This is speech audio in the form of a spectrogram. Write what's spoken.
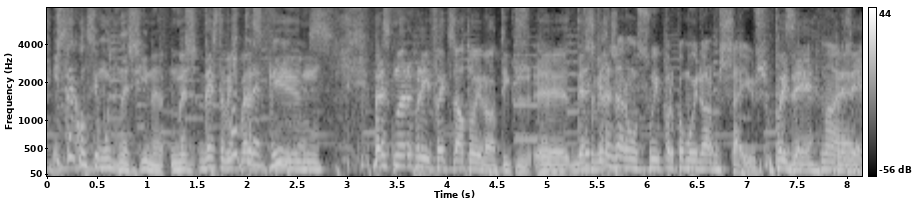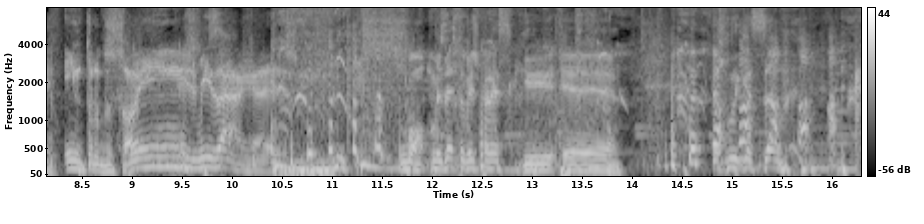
Isto está a acontecer muito na China, mas desta vez Outra parece vez? que parece que não era para efeitos autoeróticos. Uh, desta vez. arranjar um sweeper como enormes cheios. Pois é, Não pois é? é. Introduções bizarras. Bom, mas desta vez parece que eh, a explicação.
